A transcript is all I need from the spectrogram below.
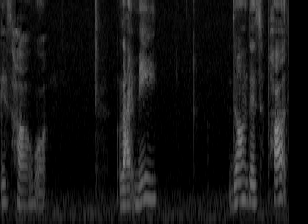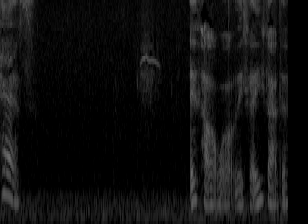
It's hard work. Like me, doing this podcast, it's hard work because you got to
